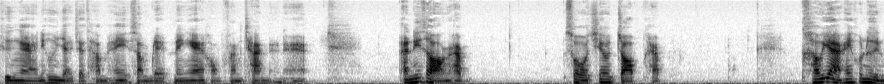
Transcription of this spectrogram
คืองานที่คุณอยากจะทำให้สำเร็จในแง่ของฟังก์ชันนะฮะ อันที่สองครับ social job ครับ เขาอยากให้คนอื่น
